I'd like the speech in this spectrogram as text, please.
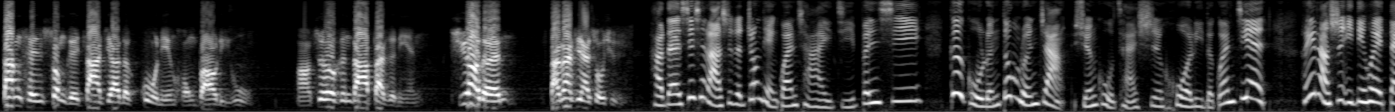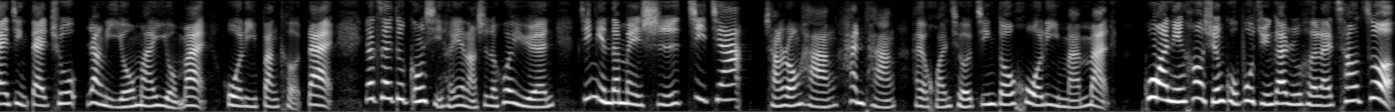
当成送给大家的过年红包礼物啊！最后跟大家拜个年，需要的人打电进来索取。好的，谢谢老师的重点观察以及分析。个股轮动轮涨，选股才是获利的关键。何燕老师一定会带进带出，让你有买有卖，获利放口袋。要再度恭喜何燕老师的会员，今年的美食、技嘉、长荣行、汉唐，还有环球金都获利满满。过完年后选股布局应该如何来操作？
